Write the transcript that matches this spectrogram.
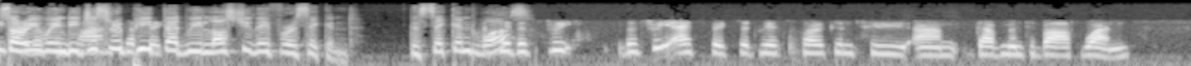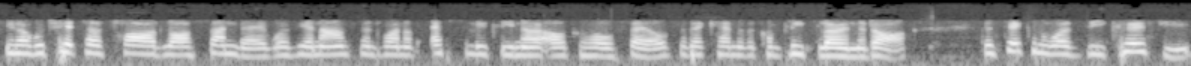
Sorry, Wendy, just repeat that. We lost you there for a second. The second was? Okay, the, three, the three aspects that we have spoken to um, government about, one, you know, which hit us hard last Sunday, was the announcement, one, of absolutely no alcohol sales. So that came as a complete blow in the dark. The second was the curfew,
